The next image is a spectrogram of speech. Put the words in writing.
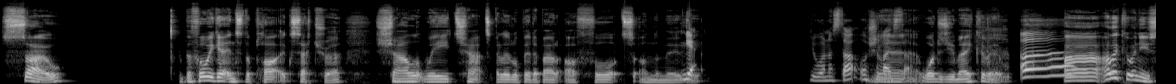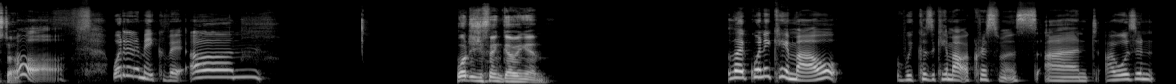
so before we get into the plot, etc., shall we chat a little bit about our thoughts on the movie? Yeah. Do you want to start or shall I start? What did you make of it? Uh, Uh, I like it when you start. oh, what did I make of it? Um, What did you think going in? like when it came out, because it came out at Christmas, and I wasn't.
